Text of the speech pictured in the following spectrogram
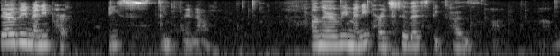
There will be many parts. I stink right now. Um, there will be many parts to this because. Um,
